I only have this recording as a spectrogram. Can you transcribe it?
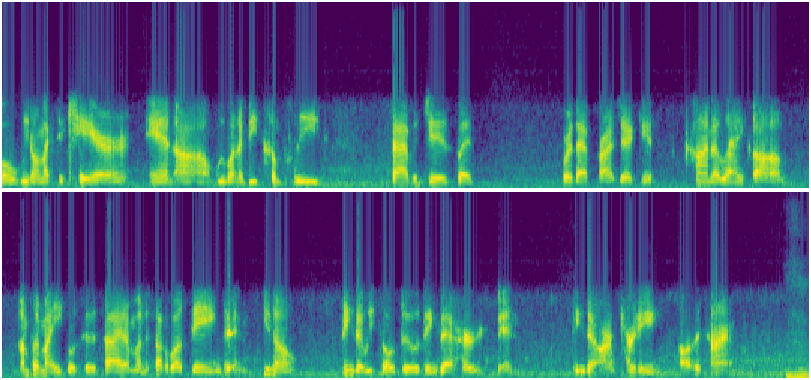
well, we don't like to care and uh, we want to be complete savages. But for that project, it's kind of like um, I'm putting my ego to the side. I'm going to talk about things and you know things that we go through, things that hurt, and things that aren't pretty all the time. Mm-hmm.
